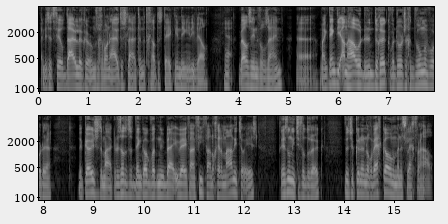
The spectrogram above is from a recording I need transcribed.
En is het veel duidelijker om ze gewoon uit te sluiten en het geld te steken in dingen die wel, Ja. wel zinvol zijn. Eh, maar ik denk die aanhoudende druk, waardoor ze gedwongen worden de keuze te maken. Dus dat is denk ik ook wat nu bij UEFA en FIFA nog helemaal niet zo is. Er is nog niet zoveel druk. Dus ze kunnen nog wegkomen met een slecht verhaal.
